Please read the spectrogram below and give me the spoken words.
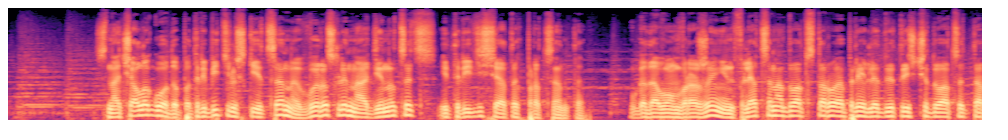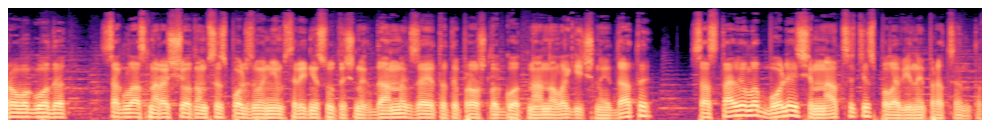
С начала года потребительские цены выросли на 11,3%. В годовом выражении инфляция на 22 апреля 2022 года, согласно расчетам с использованием среднесуточных данных за этот и прошлый год на аналогичные даты, составила более 17,5%.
